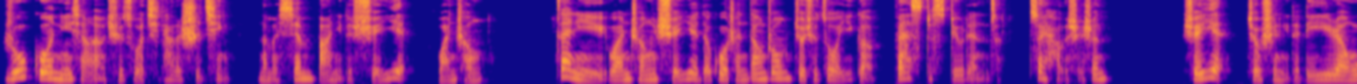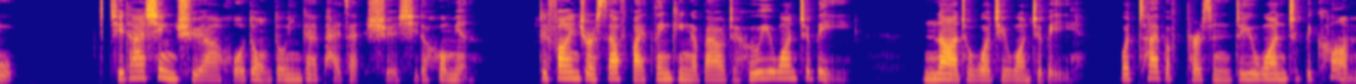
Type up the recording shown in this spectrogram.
如果你想要去做其他的事情，那么先把你的学业完成。在你完成学业的过程当中，就去做一个 best student，最好的学生。学业就是你的第一任务，其他兴趣啊活动都应该排在学习的后面。Define yourself by thinking about who you want to be, not what you want to be. What type of person do you want to become?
